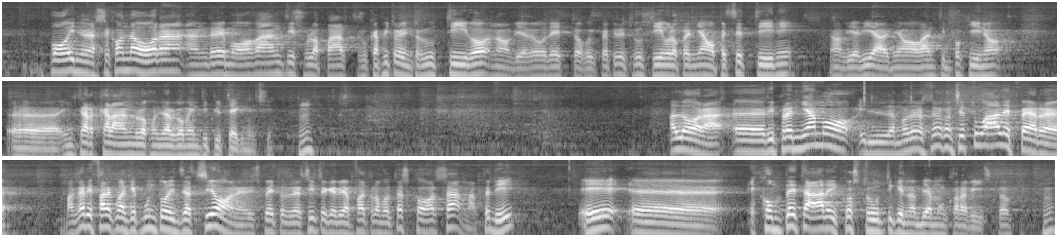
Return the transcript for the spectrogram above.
poi nella seconda ora andremo avanti parte, sul capitolo introduttivo, no, vi avevo detto che il capitolo introduttivo lo prendiamo a pezzettini, no, via via andiamo avanti un pochino, eh, intercalandolo con gli argomenti più tecnici. Mm? Allora, eh, riprendiamo la moderazione concettuale per magari fare qualche puntualizzazione rispetto all'esercizio che abbiamo fatto la volta scorsa, martedì, e eh, e completare i costrutti che non abbiamo ancora visto. Mm?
